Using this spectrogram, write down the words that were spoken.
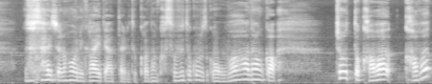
最初の方に書いてあったりとかなんかそういうところとかもわあなんかちょっと変わっ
